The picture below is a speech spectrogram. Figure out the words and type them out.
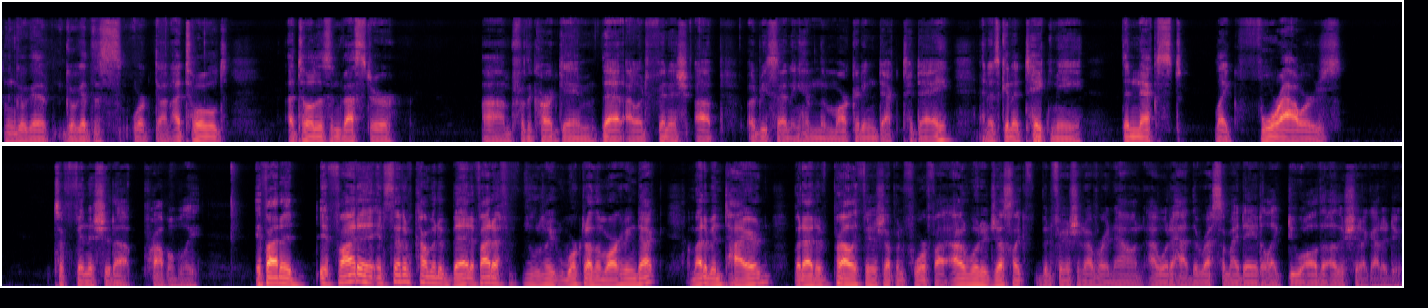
And go get go get this work done. I told I told this investor um, for the card game that I would finish up. I'd be sending him the marketing deck today, and it's going to take me the next like four hours to finish it up. Probably, if I'd have, if I'd have, instead of coming to bed, if I'd have like worked on the marketing deck, I might have been tired, but I'd have probably finished up in four or five. I would have just like been finishing up right now, and I would have had the rest of my day to like do all the other shit I got to do,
